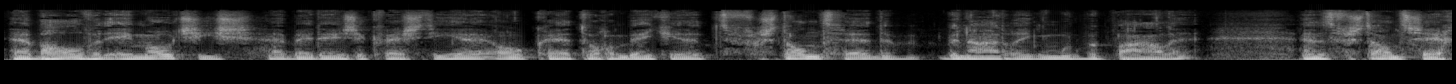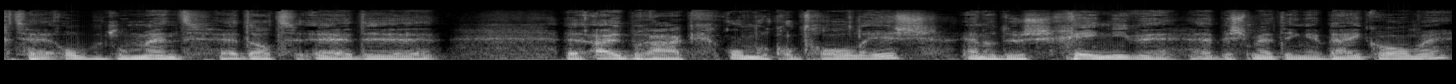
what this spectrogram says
behalve de emoties bij deze kwestie ook toch een beetje het verstand de benadering moet bepalen. En het verstand zegt op het moment dat de uitbraak onder controle is en er dus geen nieuwe besmettingen bijkomen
